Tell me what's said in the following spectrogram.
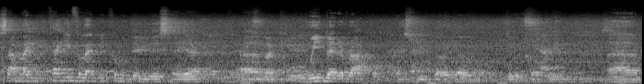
Sam, like, thank you for letting me come and do this here. Um, Thank you. We better wrap up because we've got to go and do a cooking. Um,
